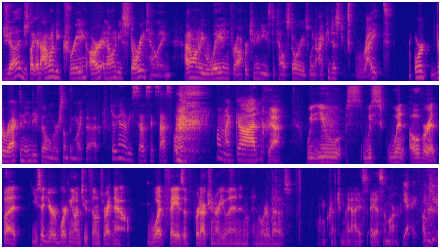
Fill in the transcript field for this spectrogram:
judged. Like, and I want to be creating art, and I want to be storytelling. I don't want to be waiting for opportunities to tell stories when I could just write or direct an indie film or something like that. You're gonna be so successful. oh my god. Yeah. We you we went over it, but you said you're working on two films right now. What phase of production are you in, and, and what are those? I'm crunching my eyes. ASMR. Yeah. Um,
